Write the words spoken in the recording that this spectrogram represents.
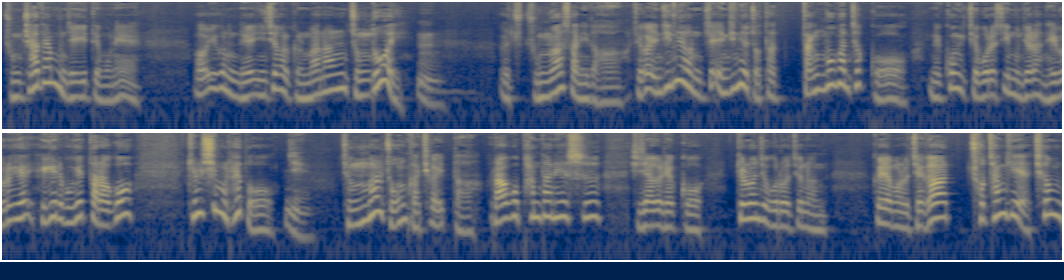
중차대한 문제이기 때문에 어 이건 내 인생을 걸만한 정도의 음. 중요한 산이다. 제가 엔지니어는 엔지니어 좋다. 당분간 적고 내 공익 해서 이 문제를 한 해결해 보겠다라고 결심을 해도 예. 정말 좋은 가치가 있다라고 판단해서 시작을 했고 결론적으로 저는 그야말로 제가 초창기에 처음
